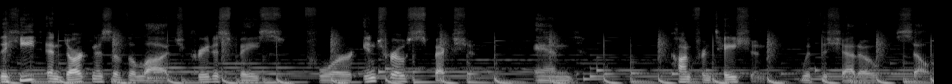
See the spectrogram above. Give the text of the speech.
The heat and darkness of the lodge create a space for introspection and confrontation with the shadow self.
